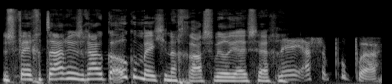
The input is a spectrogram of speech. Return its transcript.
Dus vegetariërs ruiken ook een beetje naar gras, wil jij zeggen? Nee, als ze poepen.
